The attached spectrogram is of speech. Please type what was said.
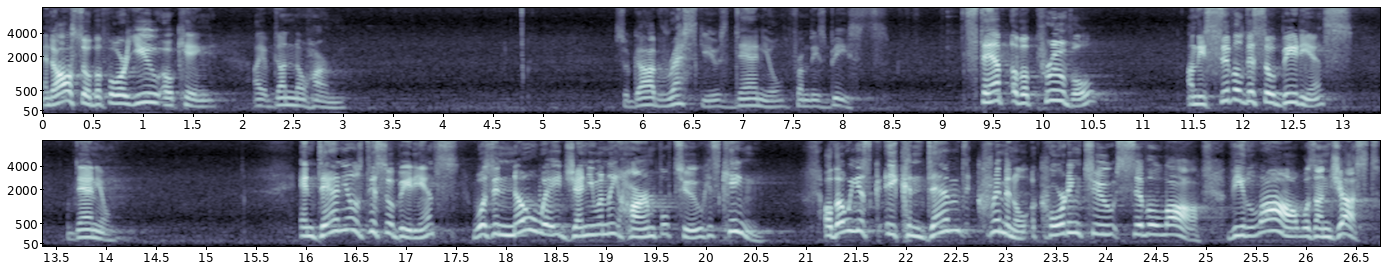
And also before you, O king, I have done no harm. So God rescues Daniel from these beasts stamp of approval on the civil disobedience of Daniel. And Daniel's disobedience was in no way genuinely harmful to his king. Although he is a condemned criminal according to civil law, the law was unjust,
